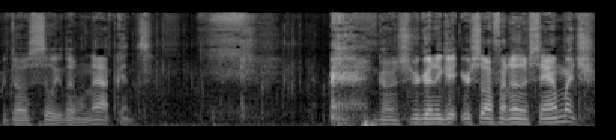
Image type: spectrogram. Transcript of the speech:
with those silly little napkins goes, You're going to get yourself another sandwich?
